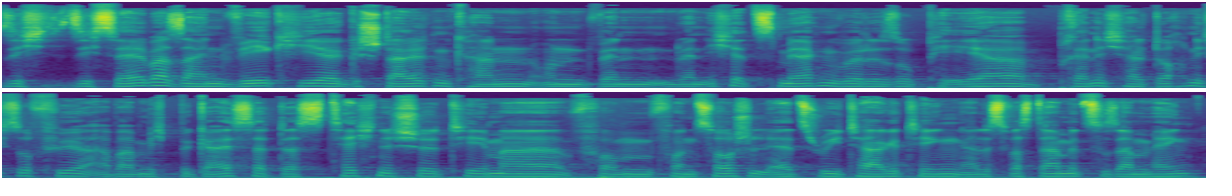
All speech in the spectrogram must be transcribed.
sich, sich selber seinen Weg hier gestalten kann. Und wenn, wenn ich jetzt merken würde, so PR brenne ich halt doch nicht so für, aber mich begeistert das technische Thema vom, von Social Ads, Retargeting, alles, was damit zusammenhängt,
